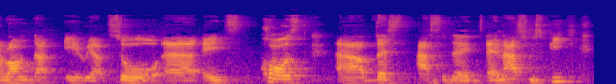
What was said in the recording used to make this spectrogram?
around that area. So uh, it's caused uh, this accident. And as we speak,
